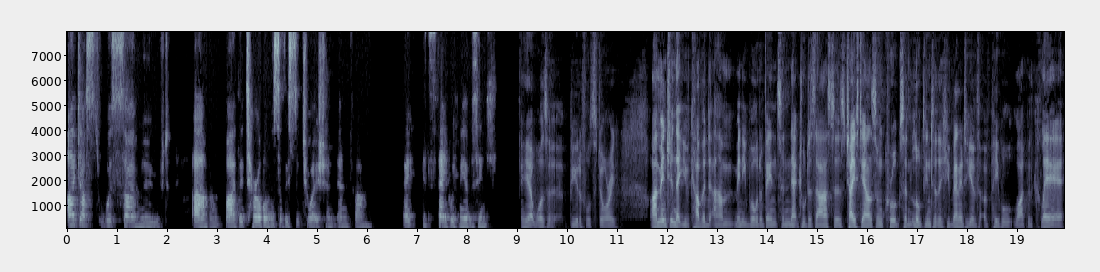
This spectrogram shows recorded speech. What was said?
I just was so moved um, by the terribleness of this situation, and um, it, it stayed with me ever since. Yeah, it was a beautiful story. I mentioned that you've covered um, many world events and natural disasters, chased down some crooks, and looked into the humanity of, of people like with Clare.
